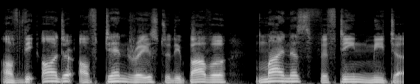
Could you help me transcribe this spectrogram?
of the order of 10 raised to the power minus 15 meter.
